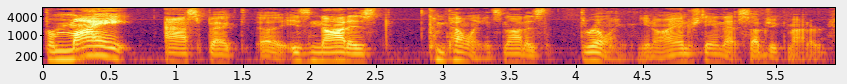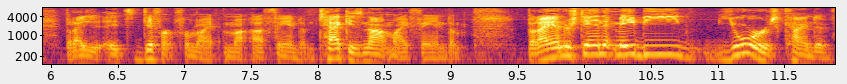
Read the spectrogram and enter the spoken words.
From my aspect, uh, is not as compelling. It's not as thrilling. You know, I understand that subject matter, but I, it's different from my, my uh, fandom. Tech is not my fandom, but I understand it may be yours, kind of,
